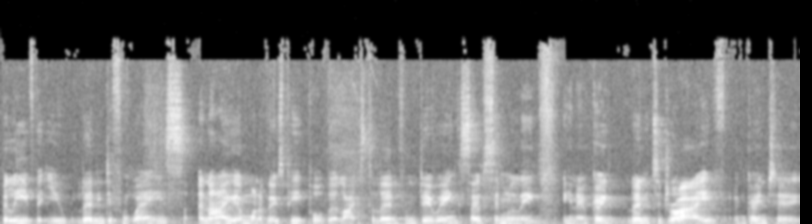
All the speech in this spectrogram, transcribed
believe that you learn in different ways, and I am one of those people that likes to learn from doing. So similarly, you know, going learning to drive and going to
